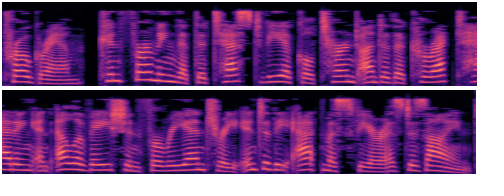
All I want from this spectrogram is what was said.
program, confirming that the test vehicle turned onto the correct heading and elevation for reentry into the atmosphere as designed.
